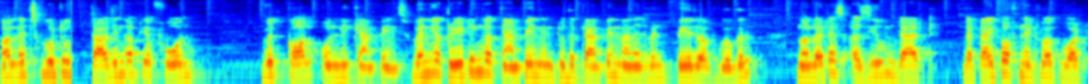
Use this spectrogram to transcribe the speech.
Now let's go to charging up your phone with call only campaigns. When you're creating a campaign into the campaign management page of google now let us assume that the type of network what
